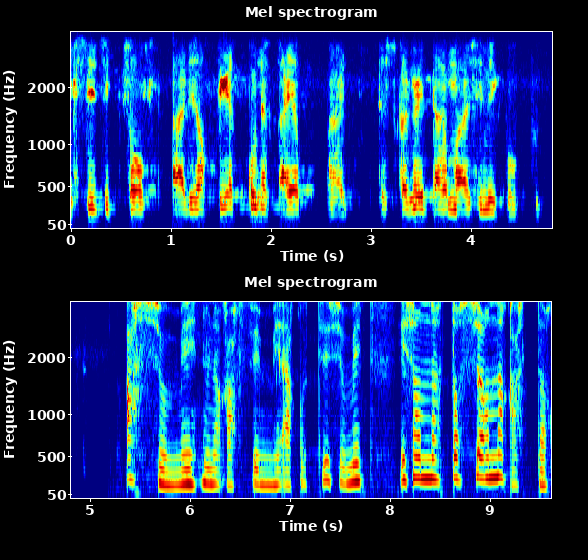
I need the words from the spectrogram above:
иллитик соор аалисарпигеққунеқ аярпаат тас қангай таамаасиникпуппут арсумми нунеқарфимми aqutsisumit исорнарторсиорнақартоқ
